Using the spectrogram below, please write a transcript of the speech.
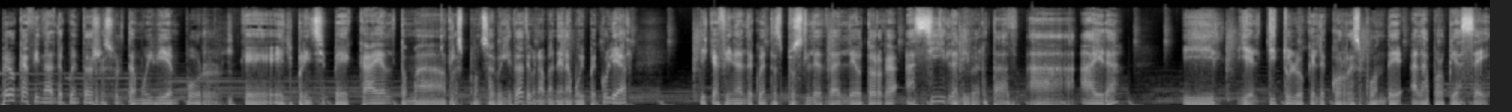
pero que a final de cuentas resulta muy bien porque el príncipe Kyle toma responsabilidad de una manera muy peculiar y que a final de cuentas pues le, da, le otorga así la libertad a Aira y, y el título que le corresponde a la propia Sei.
